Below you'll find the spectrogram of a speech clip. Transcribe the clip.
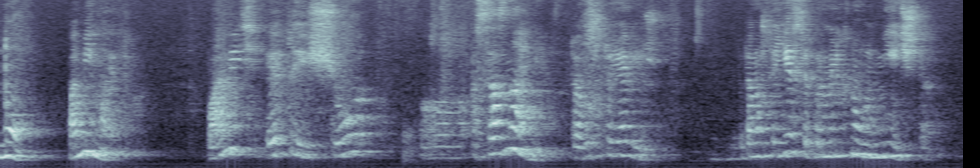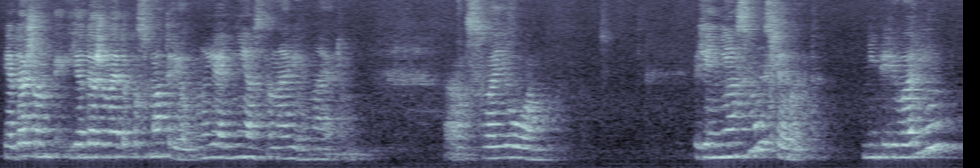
Но помимо этого, память – это еще э, осознание того, что я вижу. Потому что если промелькнуло нечто, я даже, я даже на это посмотрел, но я не остановил на этом э, свое, я не осмыслил это, не переварил.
